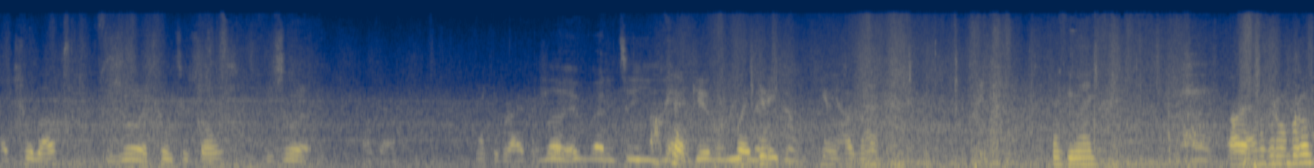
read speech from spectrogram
Like true love for sure. between two souls. For sure. Okay. Thank you, bro. I I appreciate love it. everybody till you Okay. like, give a reason Wait, to give, hate them. give me a hug, man. Thank you, man. All right, have a good one, bro.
